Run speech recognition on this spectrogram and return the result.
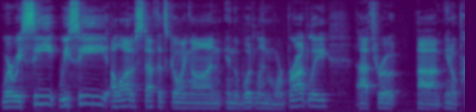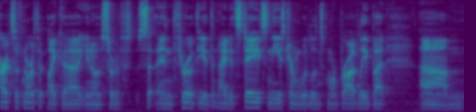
where we see we see a lot of stuff that's going on in the woodland more broadly uh, throughout um, you know, parts of North, like, uh, you know, sort of, and throughout the United States and the Eastern woodlands more broadly, but um,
